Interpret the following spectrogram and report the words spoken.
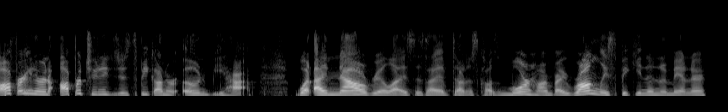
offering her an opportunity to speak on her own behalf. What I now realize is I have done is caused more harm by wrongly speaking in a manner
